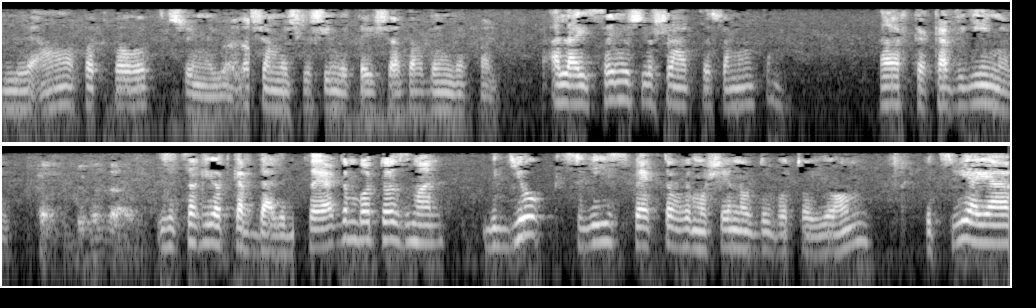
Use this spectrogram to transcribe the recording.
מלאה הרפתקאות שהם היו שם מ-39 עד 41. על ה-23 אתה שמעת? רק כ"ג. כן, בוודאי. זה צריך להיות כ"ד. זה היה גם באותו זמן. בדיוק צבי ספקטור ומשה נולדו באותו יום, וצבי היה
